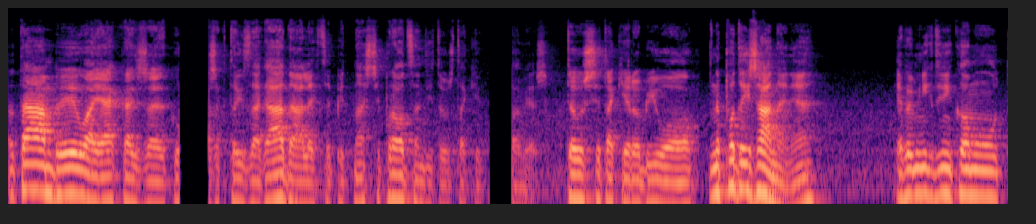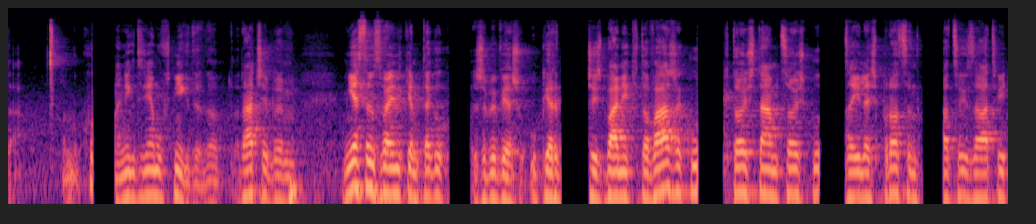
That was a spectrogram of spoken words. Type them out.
No tam była jakaś, że, kurwa, że ktoś zagada, ale chce 15% i to już takie, kurwa, wiesz, to już się takie robiło, no podejrzane, nie? Ja bym nigdy nikomu, ta, no, kurwa, nigdy nie mów nigdy, no raczej bym, nie jestem zwolennikiem tego, żeby wiesz, upierdolić baniek w towarze, kurwa, ktoś tam coś, kurwa, za ileś procent, kurwa, coś załatwi,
